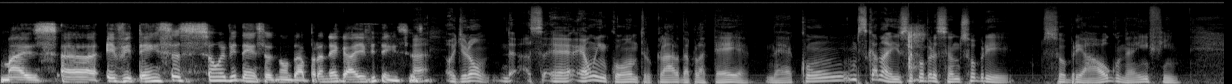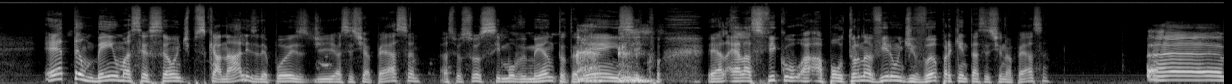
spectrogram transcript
Mas uh, evidências são evidências, não dá para negar evidências. Ah, Odiron, é, é, um encontro, claro, da plateia, né, com um psicanalista conversando sobre, sobre algo, né, enfim. É também uma sessão de psicanálise depois de assistir a peça? As pessoas se movimentam também? se, elas ficam. A, a poltrona vira um divã para quem está assistindo a peça? É,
